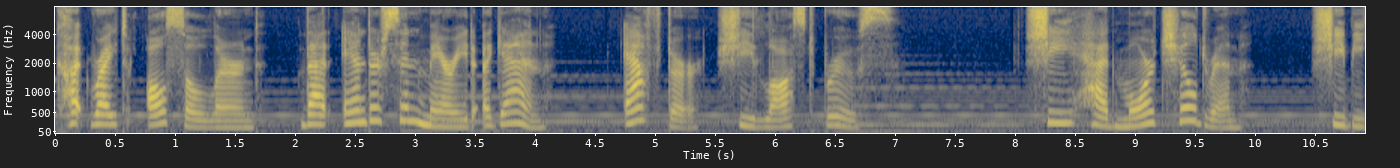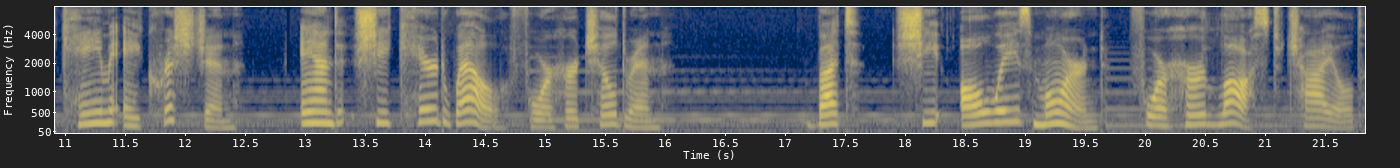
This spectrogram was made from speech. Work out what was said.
Cutright also learned that Anderson married again after she lost Bruce. She had more children, she became a Christian, and she cared well for her children. But she always mourned for her lost child.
